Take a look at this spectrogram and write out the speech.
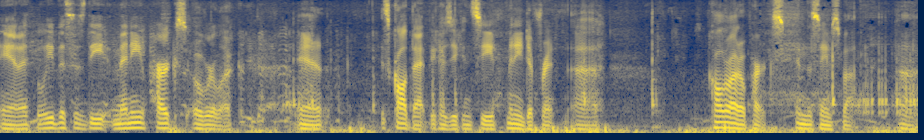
and I believe this is the Many Parks Overlook, and it's called that because you can see many different uh, Colorado parks in the same spot. Uh,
